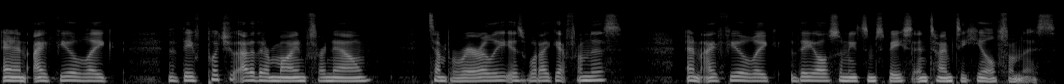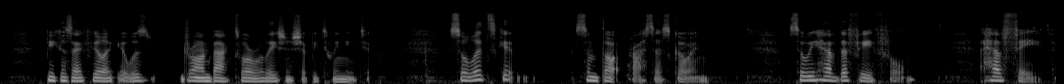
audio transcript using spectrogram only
And I feel like that they've put you out of their mind for now, temporarily, is what I get from this. And I feel like they also need some space and time to heal from this because I feel like it was drawn back to a relationship between you two. So let's get some thought process going. So we have the faithful. Have faith.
